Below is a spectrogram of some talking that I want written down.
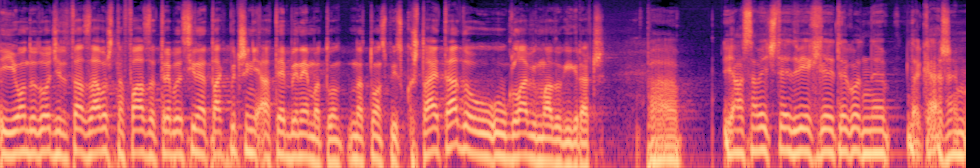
i onda dođe da ta završna faza treba da si na takmičenje, a tebe nema to, na tom spisku. Šta je tada u, u glavi mladog igrača? Pa ja sam već te 2000. godine, da kažem,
